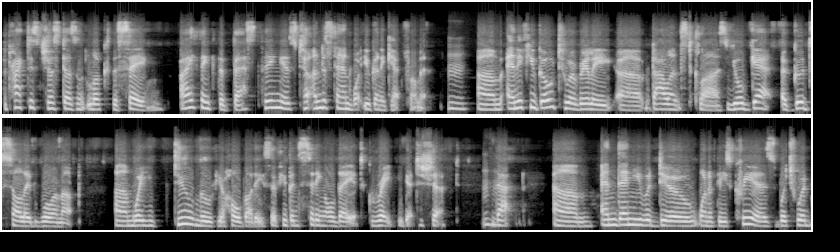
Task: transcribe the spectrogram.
the practice just doesn't look the same. I think the best thing is to understand what you're going to get from it. Mm. Um, and if you go to a really uh, balanced class, you'll get a good solid warm up um, where you do move your whole body. So if you've been sitting all day, it's great. You get to shift mm-hmm. that. Um, and then you would do one of these kriyas, which would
